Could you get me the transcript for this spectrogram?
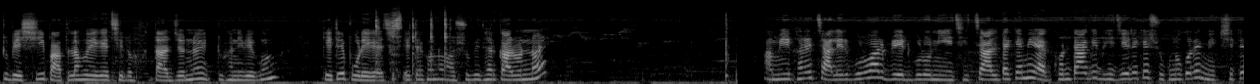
একটু বেশি পাতলা হয়ে গেছিল, তার জন্য একটুখানি বেগুন কেটে পড়ে গেছে। এটা কোনো অসুবিধার কারণ নয়। আমি এখানে চালের গুঁড়ো আর ব্রেড গুঁড়ো নিয়েছি। চালটাকে আমি এক ঘণ্টা আগে ভিজিয়ে রেখে শুকনো করে মিক্সিতে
